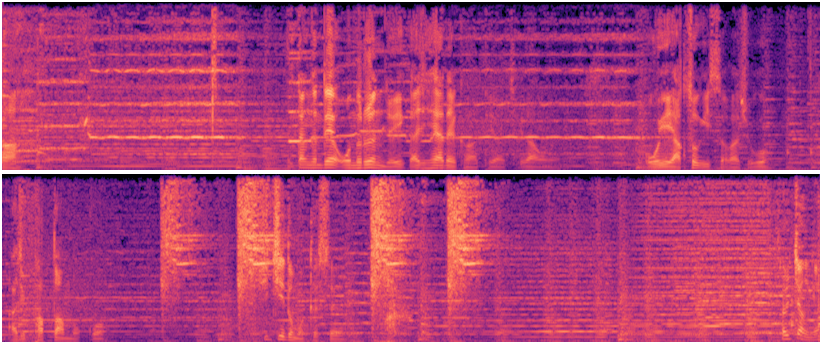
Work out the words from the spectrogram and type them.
아. 일단 근데 오늘은 여기까지 해야 될 것 같아요. 제가 오늘 오후에 약속이 있어가지고 아직 밥도 안 먹고 씻지도 못했어요. 설정요?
